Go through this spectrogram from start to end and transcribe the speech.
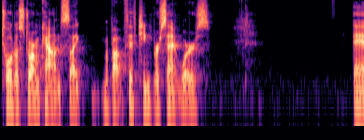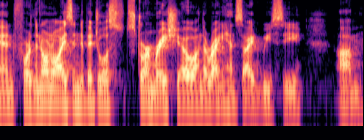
total storm counts, like about 15% worse. And for the normalized individual storm ratio on the right-hand side, we see um,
